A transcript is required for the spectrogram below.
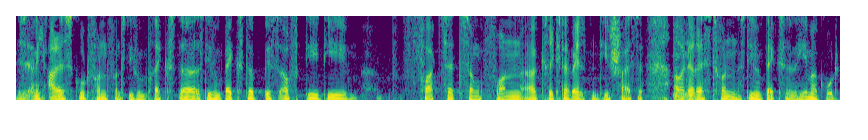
Es ist eigentlich alles gut von, von Stephen Baxter, Stephen Baxter bis auf die, die Fortsetzung von äh, Krieg der Welten, die scheiße. Aber mhm. der Rest von Stephen Baxter ist nicht immer gut.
